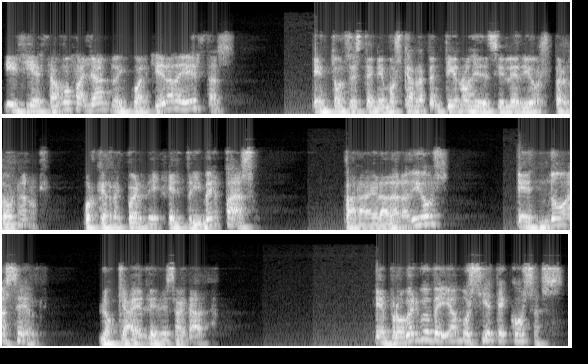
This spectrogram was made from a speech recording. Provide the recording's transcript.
y si estamos fallando en cualquiera de estas, entonces tenemos que arrepentirnos y decirle Dios, perdónanos. Porque recuerde, el primer paso para agradar a Dios es no hacer lo que a Él le desagrada. En Proverbios veíamos siete cosas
